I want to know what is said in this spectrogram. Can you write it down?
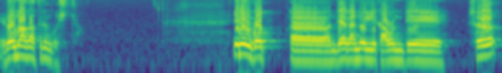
로마가 그런 곳이죠. 이는 곧 어, 내가 너희 가운데서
